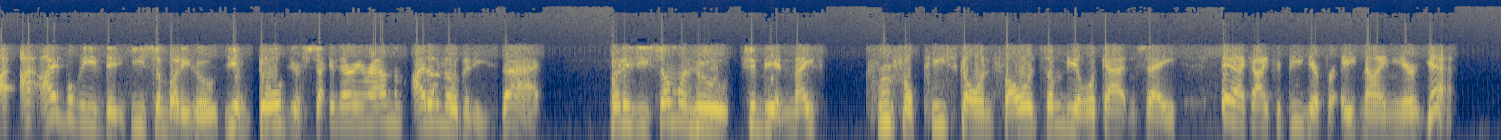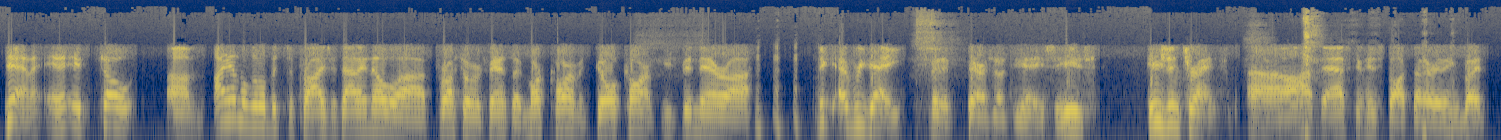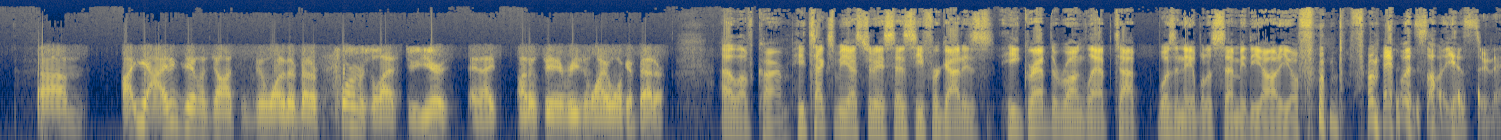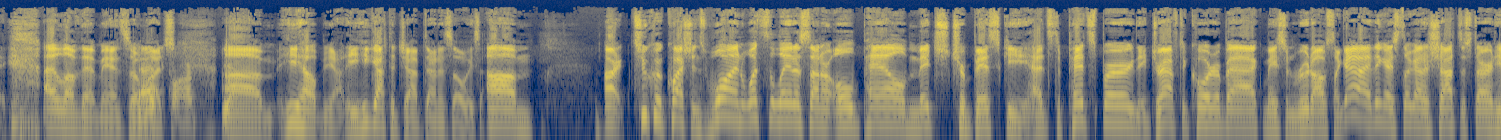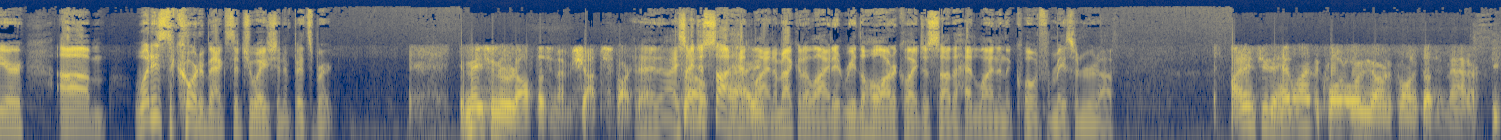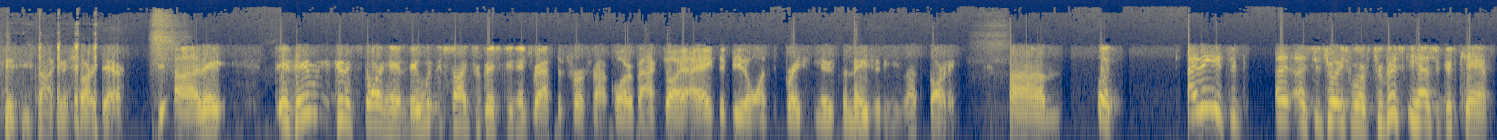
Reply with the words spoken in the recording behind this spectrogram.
I, I believe that he's somebody who you build your secondary around them. I don't know that he's that, but is he someone who should be a nice crucial piece going forward. Somebody you look at and say, "Hey, that guy could be here for eight, nine years." Yeah, yeah. And it, so um, I am a little bit surprised at that. I know uh, for us over at Fanside, Mark Carman, Bill Carm, he's been there. Uh, I think every day been at Bears OTAs. So he's he's entrenched. Uh, I'll have to ask him his thoughts on everything, but. Um, I, yeah, I think Jaylon Johnson's been one of their better performers the last two years, and I I don't see any reason why he won't get better. I love Carm. He texted me yesterday. Says he forgot his. He grabbed the wrong laptop. Wasn't able to send me the audio from from Amazon yesterday. I love that man so That's much. Yeah. Um, he helped me out. He he got the job done as always. Um, all right, two quick questions. One, what's the latest on our old pal Mitch Trubisky? Heads to Pittsburgh. They draft a quarterback. Mason Rudolph's like, ah, I think I still got a shot to start here. Um, what is the quarterback situation in Pittsburgh? Mason Rudolph doesn't have a shot to start. I know. I, so, I just saw a headline. I, am not going to lie. I didn't read the whole article. I just saw the headline and the quote from Mason Rudolph. I didn't see the headline, the quote, or the article, and it doesn't matter because he's not going to start there. Uh, they, if they were going to start him, they wouldn't have signed Trubisky and then drafted first round quarterback. So I, I hate to be the one to break the news to Mason he's not starting. Um, look, I think it's a, a, a situation where if Trubisky has a good camp,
